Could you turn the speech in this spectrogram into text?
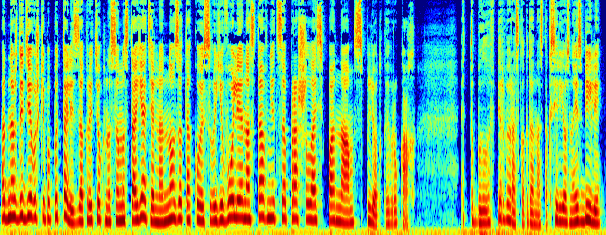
Однажды девушки попытались закрыть окна самостоятельно, но за такое своеволие наставница прошлась по нам с плеткой в руках. Это было в первый раз, когда нас так серьезно избили —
